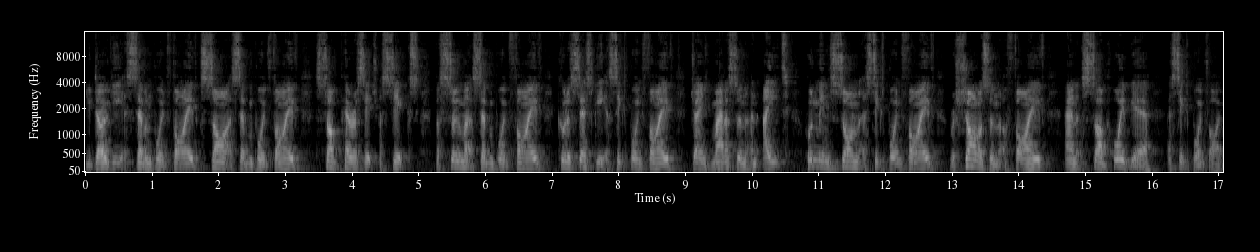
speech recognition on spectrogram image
Udogie a 7.5, Sarr a 7.5, Sub Perisic a 6, Bissouma a 7.5, Kulusevski a 6.5, James Maddison an 8, Heung-min Son a 6.5, Richarlison a 5, and Sub Højbjerg a 6.5.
